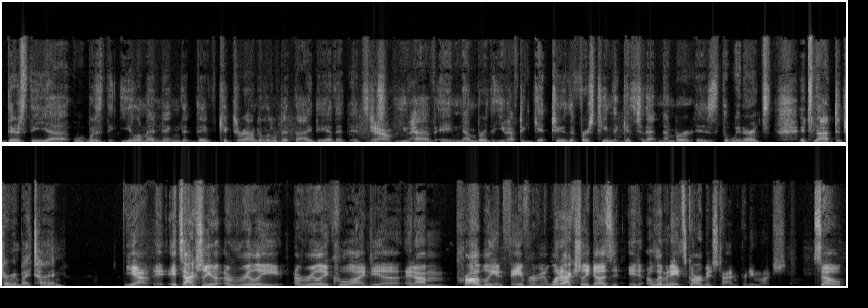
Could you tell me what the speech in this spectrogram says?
there's the uh what is it, the Elam ending that they've kicked around a little bit. The idea that it's just Yeah. you have a number that you have to get to. The first team that gets to that number is the winner. It's it's not determined by time. Yeah, it's actually a- really a really cool idea, and I'm probably in favor of it. What it actually does, it, it eliminates garbage time pretty much. So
